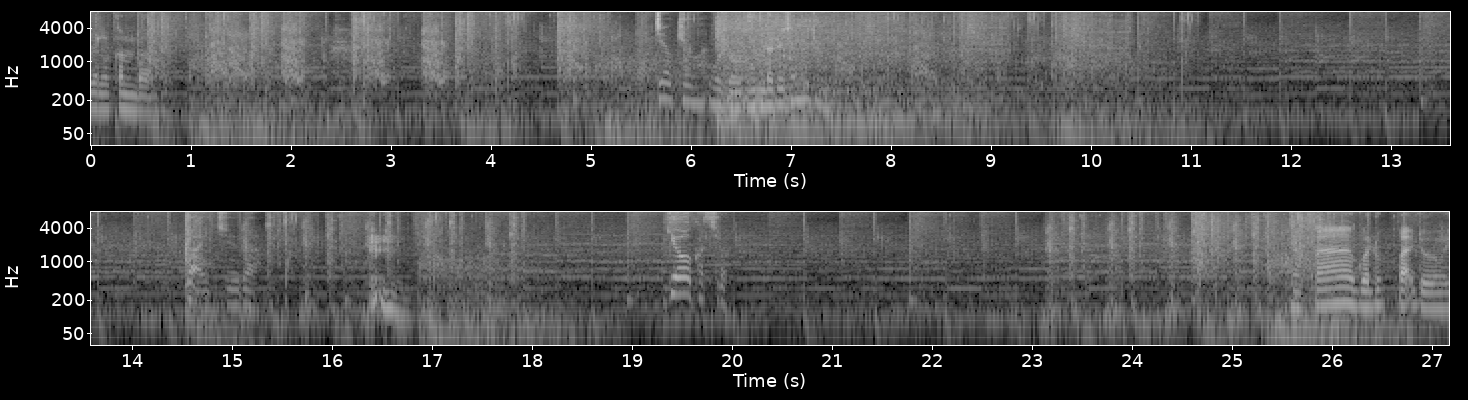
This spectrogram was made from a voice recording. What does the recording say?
Welcome bang. 続け生命を救済しうるは慈しみ Welcome, bang. 状況は Waduh, turun dari sana cuy. 害虫だ凝固しろ Kenapa gua lupa doi?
